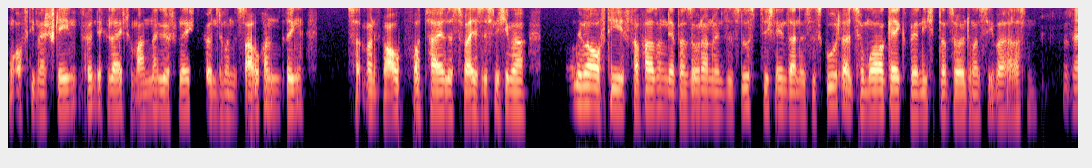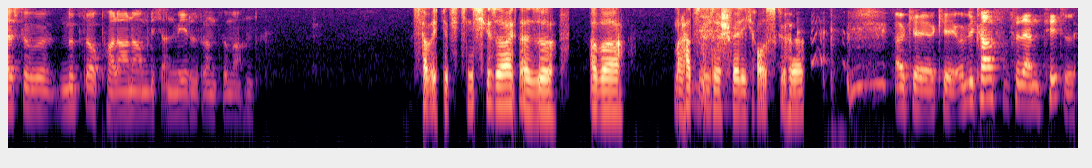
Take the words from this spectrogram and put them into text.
auf die man stehen könnte, vielleicht vom anderen Geschlecht, könnte man das auch anbringen. Das hat manchmal auch Vorteile, das weiß es nicht immer, immer auf die Verfassung der Person an. Wenn sie es lustig nimmt, dann ist es gut als Humorgag, wenn nicht, dann sollte man es lieber lassen. Das heißt, du nutzt auch Paulana, um dich an Mädels anzumachen? Das habe ich jetzt nicht gesagt, also aber man hat es unterschwellig rausgehört. Okay, okay. Und wie kamst du zu deinem Titel?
